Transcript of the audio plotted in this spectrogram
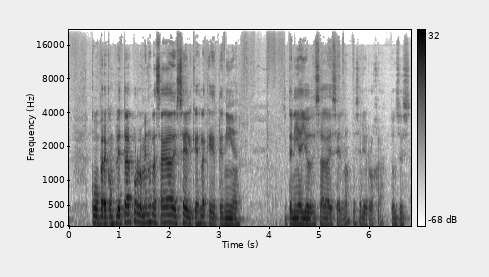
Como para completar por lo menos la saga de Cell, que es la que tenía que tenía yo de saga de Cell, ¿no? De serie roja. Entonces,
